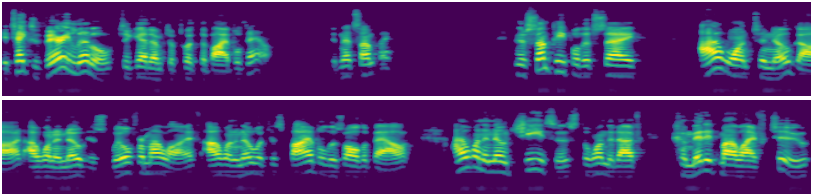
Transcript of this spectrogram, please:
it takes very little to get them to put the Bible down. Isn't that something? And there's some people that say, I want to know God. I want to know His will for my life. I want to know what this Bible is all about. I want to know Jesus, the one that I've committed my life to,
